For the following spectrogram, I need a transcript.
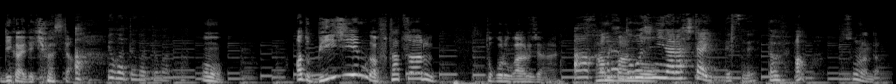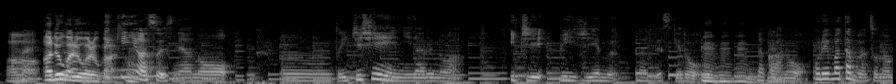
理解できました。あ、よかったよかったよかった。うん。あと BGM が2つあるところがあるじゃない？あ、こ3れ同時に鳴らしたいですね、多分。あ、そうなんだ。あー、はいあ、了解了解了解。的にはそうですね、あの、うーんと、1シーンになるのは 1BGM なんですけど、うん、うんうんうん。なんかあの、これは多分その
